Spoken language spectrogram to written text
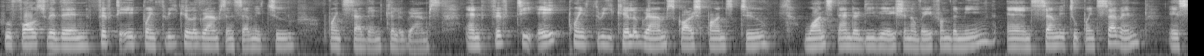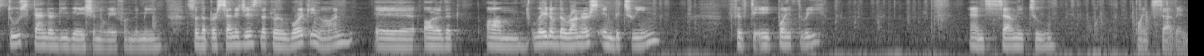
who falls within 58.3 kilograms and 72.7 kilograms. And 58.3 kilograms corresponds to one standard deviation away from the mean and 72.7 is two standard deviation away from the mean. So the percentages that we're working on uh, are the um, weight of the runners in between 58.3 and 72.7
